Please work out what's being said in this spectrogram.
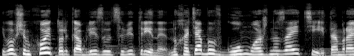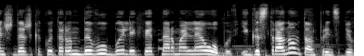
и, в общем, ходят только облизываются витрины. Но хотя бы в ГУМ можно зайти. Там раньше даже какой-то рандеву были, какая-то нормальная обувь. И гастроном там, в принципе,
